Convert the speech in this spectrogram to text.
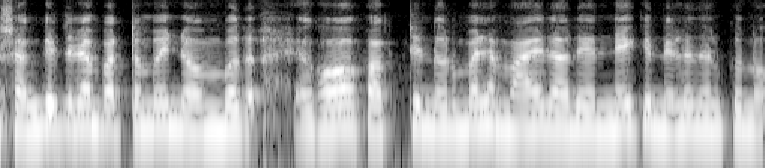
സങ്കീർത്തനം പത്തൊമ്പതിന്റെ ഒമ്പത് യഹോ ഭക്തി നിർമ്മലമായത് അത് എന്നേക്കും നിലനിൽക്കുന്നു.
